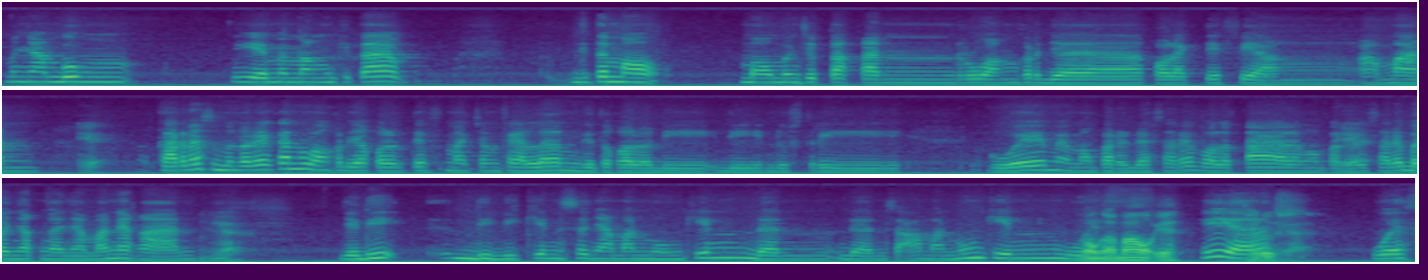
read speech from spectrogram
menyambung, ya memang kita kita mau mau menciptakan ruang kerja kolektif yang aman. ya. Karena sebenarnya kan ruang kerja kolektif macam film gitu kalau di di industri gue memang pada dasarnya volatile, memang pada Iya. dasarnya banyak nggak nyamannya kan. Ya. Jadi dibikin senyaman mungkin dan dan seaman mungkin. mau with- nggak mau ya Iya. harus Ya. With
